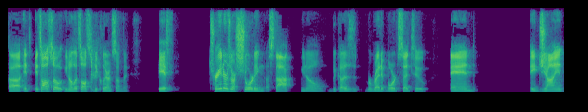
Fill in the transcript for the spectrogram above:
Uh, it, it's also, you know, let's also be clear on something. If traders are shorting a stock, you know, because a Reddit board said to, and a giant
